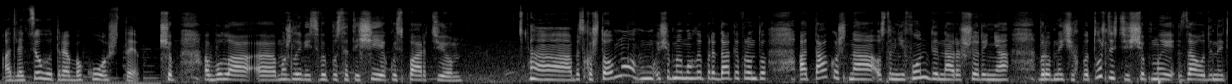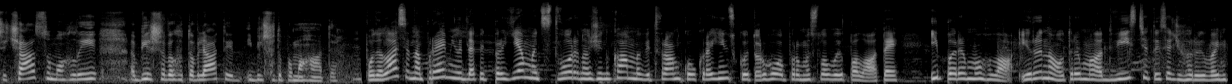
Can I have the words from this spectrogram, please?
а для цього треба кошти. щоб була е, можливість випустити ще якусь партію. Безкоштовно, щоб ми могли передати фронту, а також на основні фонди на розширення виробничих потужностей, щоб ми за одиницю часу могли більше виготовляти і більше допомагати. Подалася на премію для підприємець, створену жінками від Франко-Української торгово-промислової палати, і перемогла. Ірина отримала 200 тисяч гривень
